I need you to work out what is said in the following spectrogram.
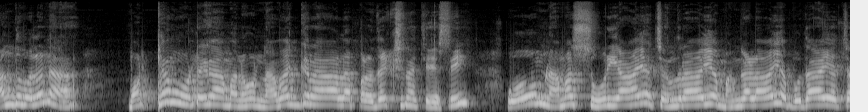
అందువలన మొట్టమొదటగా మనం నవగ్రహాల ప్రదక్షిణ చేసి ఓం నమ సూర్యాయ చంద్రాయ మంగళాయ బుధాయ చ.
